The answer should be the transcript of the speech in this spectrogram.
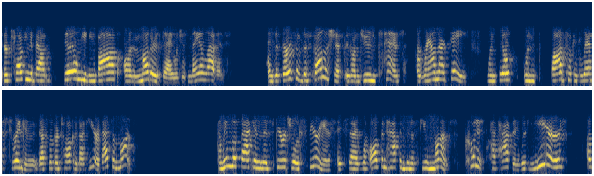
they're talking about Bill meeting Bob on Mother's Day, which is May 11th, and the birth of the fellowship is on June 10th, around that date when Bill when Bob took his last drink, and that's what they're talking about here. That's a month. And we look back in the spiritual experience, it says what often happens in a few months could it have happened with years of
